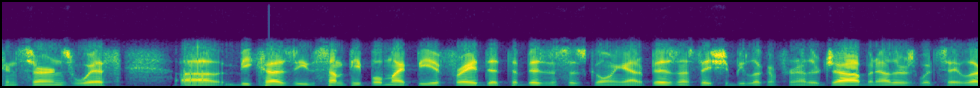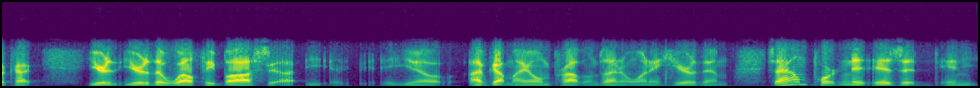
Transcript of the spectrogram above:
concerns with, uh, because some people might be afraid that the business is going out of business, they should be looking for another job, and others would say, "Look, I, you're you're the wealthy boss. Uh, you know, I've got my own problems. I don't want to hear them." So, how important is it in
